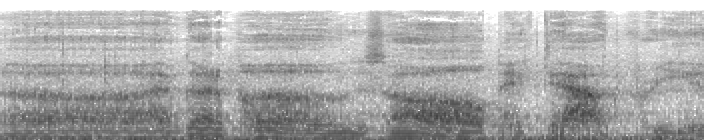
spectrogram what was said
Oh, I've got a pose all picked out for you.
